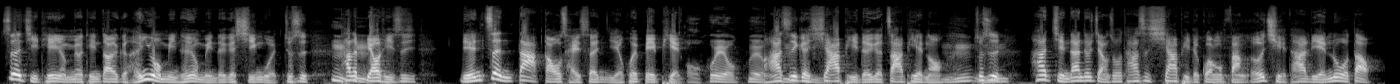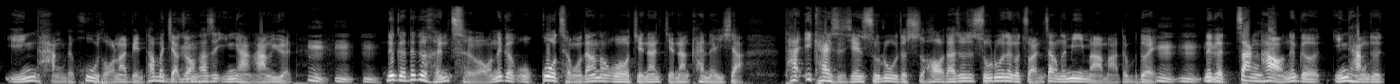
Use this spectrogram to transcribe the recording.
这几天有没有听到一个很有名很有名的一个新闻，就是它的标题是“连正大高材生也会被骗”。哦，会哦，会哦，它是一个虾皮的一个诈骗哦，嗯、就是。他简单就讲说他是虾皮的官方，而且他联络到银行的户头那边，他们假装他是银行行员。嗯嗯嗯，那个那个很扯哦，那个我过程我当中我简单简单看了一下，他一开始先输入的时候，他就是输入那个转账的密码嘛，对不对？嗯嗯，那个账号、那个银行的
